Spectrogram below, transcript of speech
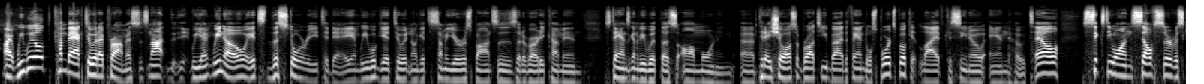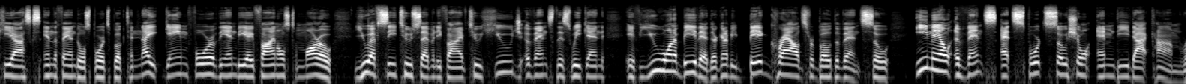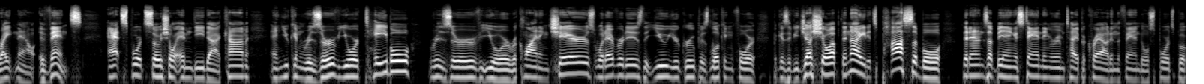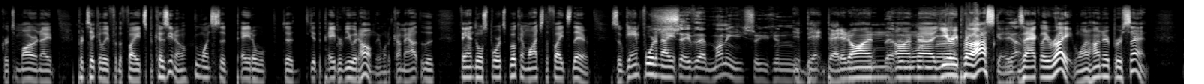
All right, we will come back to it. I promise. It's not we we know it's the story today, and we will get to it, and I'll get to some of your responses that have already come in. Stan's going to be with us all morning. Uh, today's show also brought to you by the FanDuel Sportsbook at Live Casino and Hotel. 61 self-service kiosks in the FanDuel Sportsbook tonight. Game four of the NBA Finals tomorrow. UFC 275. Two huge events this weekend. If you want to be there, they're going to be big crowds for both events. So email events at sportssocialmd.com right now. Events at sportssocialmd.com and you can reserve your table, reserve your reclining chairs, whatever it is that you, your group is looking for. Because if you just show up tonight, it's possible that it ends up being a standing room type of crowd in the FanDuel Sportsbook or tomorrow night, particularly for the fights. Because, you know, who wants to pay to, to get the pay per view at home? They want to come out to the FanDuel Sportsbook and watch the fights there. So, game four tonight. Save that money so you can bet, bet it on Bet on, on, uh, uh, Jiri Prochazka. yeah. Exactly right, one hundred percent.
